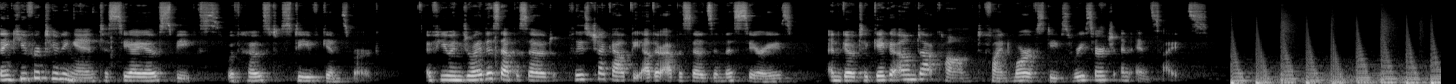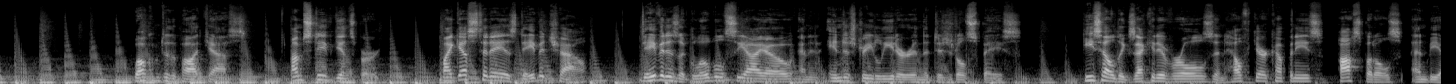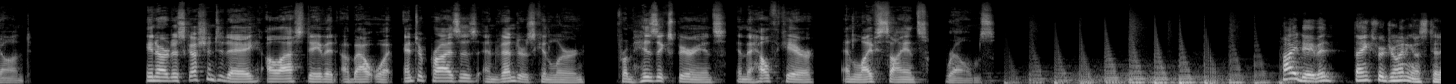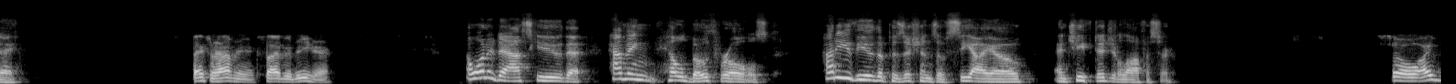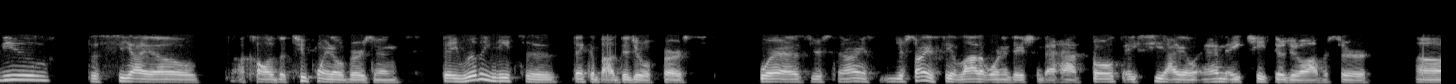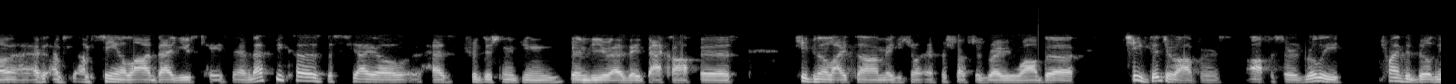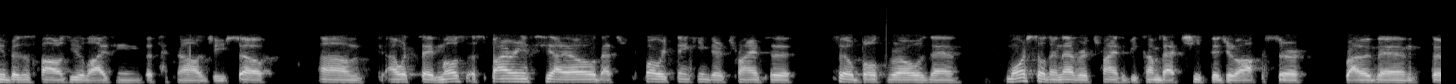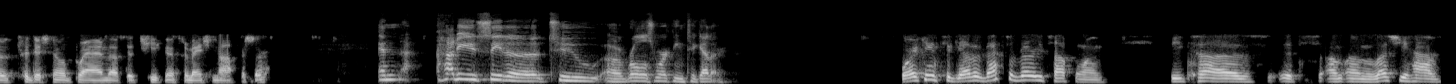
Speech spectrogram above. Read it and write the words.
Thank you for tuning in to CIO Speaks with host Steve Ginsberg. If you enjoy this episode, please check out the other episodes in this series and go to gigaom.com to find more of Steve's research and insights. Welcome to the podcast. I'm Steve Ginsberg. My guest today is David Chou. David is a global CIO and an industry leader in the digital space. He's held executive roles in healthcare companies, hospitals, and beyond. In our discussion today, I'll ask David about what enterprises and vendors can learn from his experience in the healthcare and life science realms. Hi, David. Thanks for joining us today. Thanks for having me. Excited to be here. I wanted to ask you that having held both roles, how do you view the positions of CIO and Chief Digital Officer? So I view the CIO I'll call it the 2.0 version, they really need to think about digital first. Whereas you're starting, you're starting to see a lot of organizations that have both a CIO and a chief digital officer. Uh, I, am I'm, I'm seeing a lot of that use case, and that's because the CIO has traditionally been been viewed as a back office, keeping the lights on, making sure infrastructure is ready, while the chief digital officer officer is really trying to build new business models utilizing the technology. So um, I would say most aspiring CIO that's forward thinking, they're trying to fill both roles and more so than ever trying to become that chief digital officer rather than the traditional brand of the chief information officer. And how do you see the two uh, roles working together? Working together, that's a very tough one because it's um, unless you have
